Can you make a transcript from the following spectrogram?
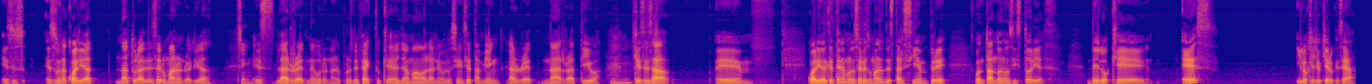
Eso es, eso es una cualidad natural del ser humano en realidad. Sí. Es la red neuronal por defecto, que ha llamado la neurociencia también la red narrativa, que es esa eh, cualidad que tenemos los seres humanos de estar siempre contándonos historias de lo que es y lo que yo quiero que sea,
